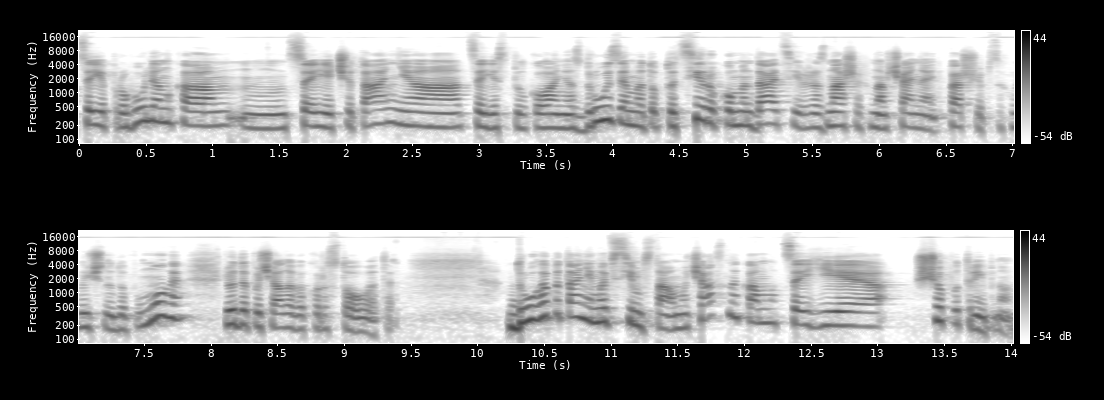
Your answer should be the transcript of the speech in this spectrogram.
це є прогулянка, це є читання, це є спілкування з друзями. Тобто ці рекомендації вже з наших навчань навіть першої психологічної допомоги люди почали використовувати. Друге питання: ми всім ставимо учасникам. Це є що потрібно.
